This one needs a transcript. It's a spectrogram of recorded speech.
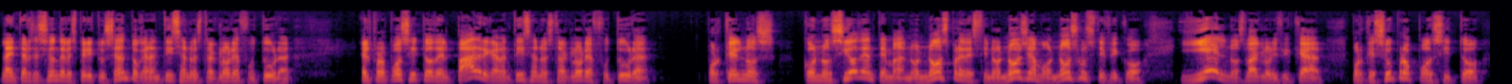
La intercesión del Espíritu Santo garantiza nuestra gloria futura. El propósito del Padre garantiza nuestra gloria futura, porque Él nos conoció de antemano, nos predestinó, nos llamó, nos justificó, y Él nos va a glorificar, porque su propósito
